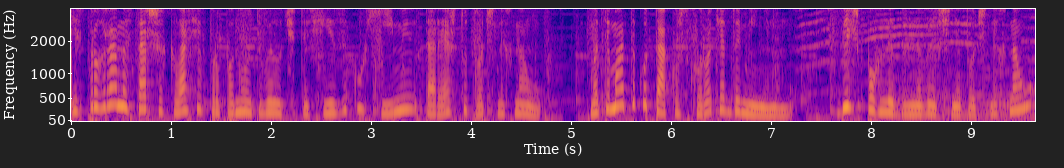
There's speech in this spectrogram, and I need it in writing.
Із програми старших класів пропонують вилучити фізику, хімію та решту точних наук. Математику також скоротять до мінімуму. Більш поглиблене вивчення точних наук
